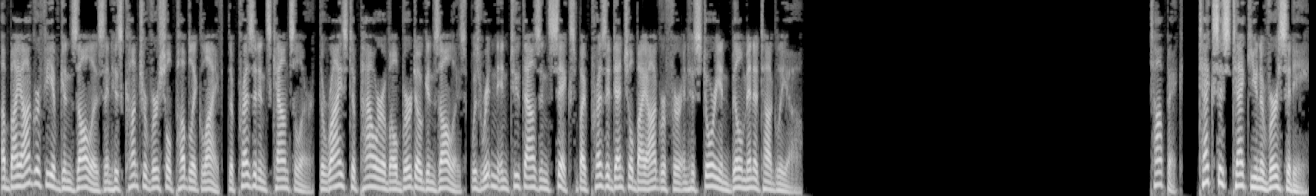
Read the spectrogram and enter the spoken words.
A biography of Gonzales and his controversial public life, The President's Counselor, The Rise to Power of Alberto Gonzales, was written in 2006 by presidential biographer and historian Bill Minutaglio. Texas Tech University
